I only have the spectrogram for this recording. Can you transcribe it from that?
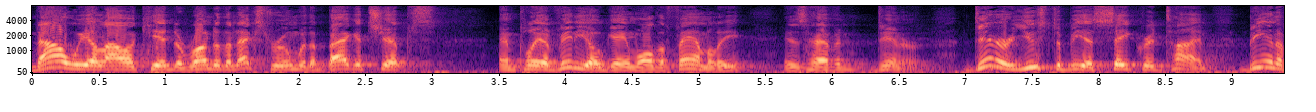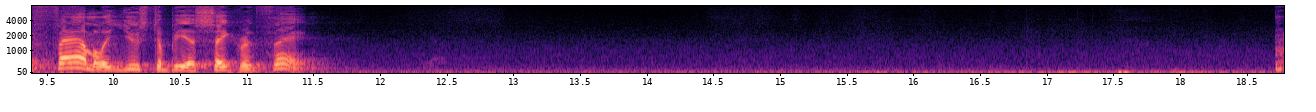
Now we allow a kid to run to the next room with a bag of chips and play a video game while the family is having dinner. Dinner used to be a sacred time. Being a family used to be a sacred thing.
